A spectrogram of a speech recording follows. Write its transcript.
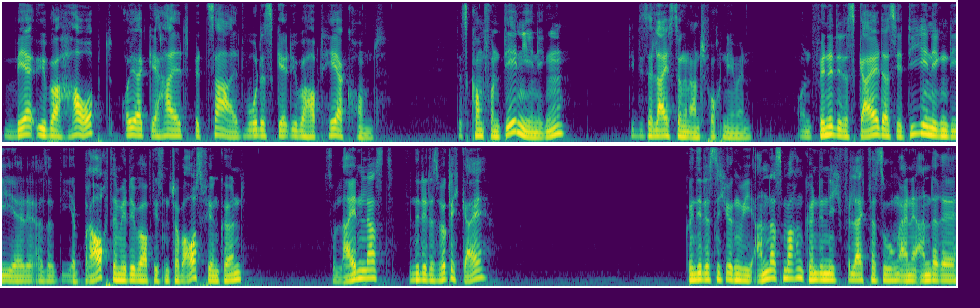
wer überhaupt euer Gehalt bezahlt, wo das Geld überhaupt herkommt. Das kommt von denjenigen, die diese Leistung in Anspruch nehmen. Und findet ihr das geil, dass ihr diejenigen, die ihr, also die ihr braucht, damit ihr überhaupt diesen Job ausführen könnt, so leiden lasst? Findet ihr das wirklich geil? Könnt ihr das nicht irgendwie anders machen? Könnt ihr nicht vielleicht versuchen, eine andere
